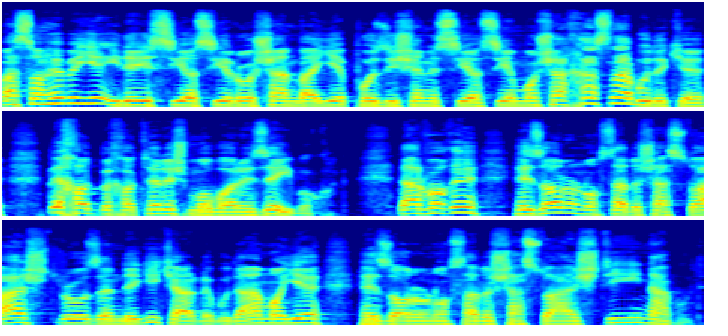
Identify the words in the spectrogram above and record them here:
و صاحب یه ایده سیاسی روشن و یه position سیاسی مشخص نبوده که بخواد به خاطرش مبارزه ای بکنه. در واقع 1968 رو زندگی کرده بوده اما یه 1968 نبوده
